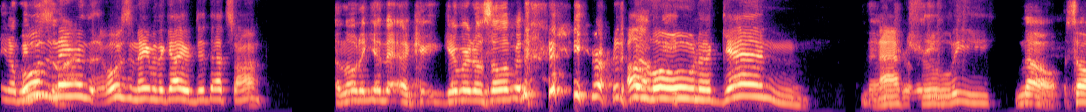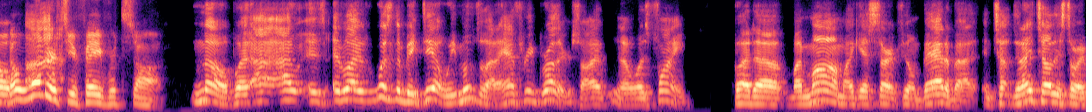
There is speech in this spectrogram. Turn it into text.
you know, what was the name of the, what was the name of the guy who did that song? Alone again, uh, Gilbert O'Sullivan. Alone again. Naturally. Naturally. No, so no wonder uh, it's your favorite song. No, but I, I it wasn't a big deal. We moved a lot. I had three brothers, so I, you know, was fine. But uh, my mom, I guess, started feeling bad about it. And t- did I tell this story?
